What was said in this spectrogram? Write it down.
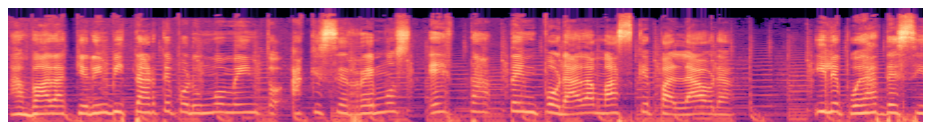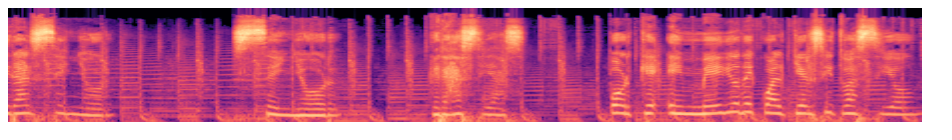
Amada, quiero invitarte por un momento a que cerremos esta temporada más que palabra y le puedas decir al Señor, Señor, gracias, porque en medio de cualquier situación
